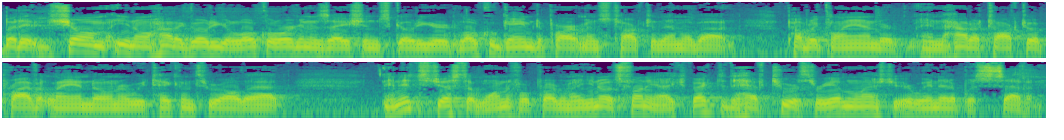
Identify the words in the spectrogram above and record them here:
But it show them, you know, how to go to your local organizations, go to your local game departments, talk to them about public land or and how to talk to a private landowner. We take them through all that. And it's just a wonderful program. You know, it's funny. I expected to have two or three of them last year. We ended up with seven.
